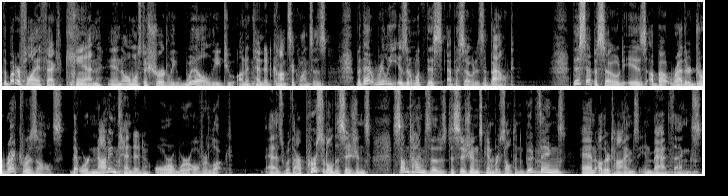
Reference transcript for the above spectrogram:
The butterfly effect can, and almost assuredly will, lead to unintended consequences, but that really isn't what this episode is about. This episode is about rather direct results that were not intended or were overlooked. As with our personal decisions, sometimes those decisions can result in good things and other times in bad things.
